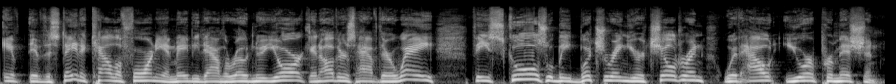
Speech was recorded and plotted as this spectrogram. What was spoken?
if if the state of California and maybe down the road New York and others have their way, these schools will be butchering your children without your permission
